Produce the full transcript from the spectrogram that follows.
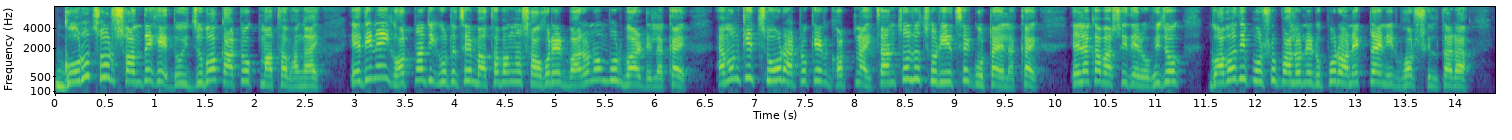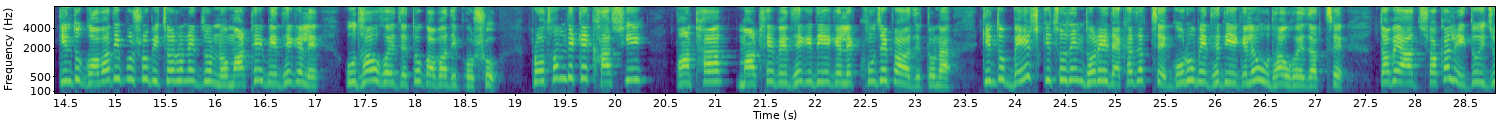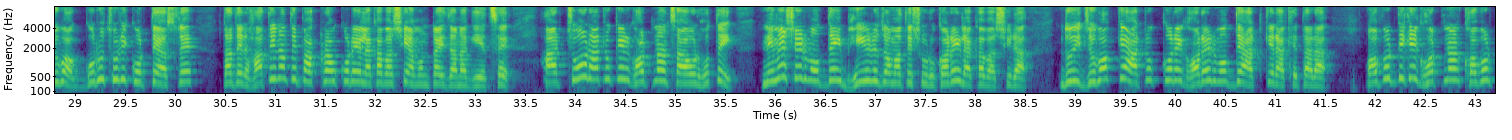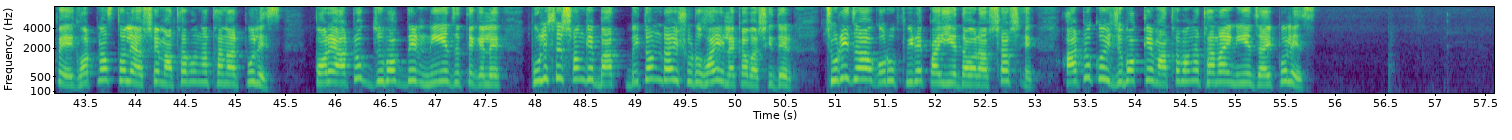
গরু চোর সন্দেহে দুই যুবক আটক মাথা ভাঙায় এদিন এই ঘটনাটি ঘটেছে মাথাভাঙা শহরের বারো নম্বর ওয়ার্ড এলাকায়। এমনকি চোর আটকের ঘটনায় চাঞ্চল্য ছড়িয়েছে গোটা এলাকায়। এলাকাবাসীদের অভিযোগ, গবাদি পশু পালনের উপর অনেকটাই নির্ভরশীল তারা। কিন্তু গবাদি পশু বিচরণের জন্য মাঠে বেঁধে গেলে উধাও হয়ে যেত গবাদি পশু। প্রথম দিকে খাসি পাঁঠা মাঠে বেঁধে দিয়ে গেলে খুঁজে পাওয়া যেত না। কিন্তু বেশ কিছুদিন ধরেই দেখা যাচ্ছে গরু বেঁধে দিয়ে গেলেও উধাও হয়ে যাচ্ছে। তবে আজ সকালেই দুই যুবক গরু চুরি করতে আসলে তাদের হাতে নাতে পাকড়াও করে এলাকাবাসী এমনটাই জানা গিয়েছে। আর চোর আটকের ঘটনা চাওর হতেই নিমেষের মধ্যেই ভিড় জমাতে শুরু করে এলাকাবাসীরা। দুই যুবককে আটক করে ঘরের মধ্যে আটকে রাখে তারা। অপরদিকে ঘটনার খবর পেয়ে ঘটনাস্থলে আসে মাথাভাঙা থানার পুলিশ। পরে আটক যুবকদের নিয়ে যেতে গেলে পুলিশের সঙ্গে বাত- বিতণ্ডায় শুরু হয় এলাকাবাসীদের চুরি যাওয়া গরু ফিরে পাইয়ে দেওয়ার আশ্বাসে আটক ওই যুবককে মাথাভাঙা থানায় নিয়ে যায় পুলিশ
